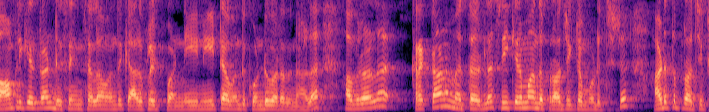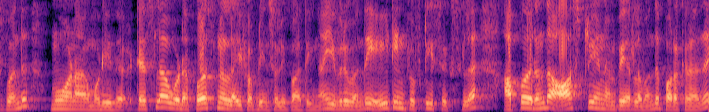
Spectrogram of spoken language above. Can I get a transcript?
காம்ப்ளிகேட்டடான டிசைன்ஸ் எல்லாம் வந்து கால்குலேட் பண்ணி நீட்டாக வந்து கொண்டு வரதுனால அவரால் கரெக்டான மெத்தடில் சீக்கிரமாக அந்த ப்ராஜெக்ட்டை முடிச்சுட்டு அடுத்த ப்ராஜெக்ட்டுக்கு வந்து மூவ் ஆன் ஆக முடியுது. டெஸ்லாவோட பர்சனல் லைஃப் அப்படின்னு சொல்லி பார்த்தீங்கன்னா இவர் வந்து எயிட்டீன் ஃபிஃப்டி சிக்ஸில் அப்போ இருந்த ஆஸ்ட்ரியன் எம்பையரில் வந்து பிறக்கிறாரு.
